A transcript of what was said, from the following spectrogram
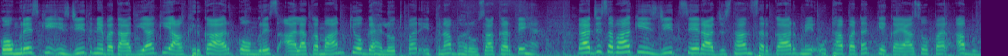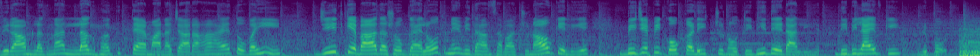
कांग्रेस की इस जीत ने बता दिया कि आखिरकार कांग्रेस आला कमान क्यों गहलोत पर इतना भरोसा करते हैं। राज्यसभा की इस जीत से राजस्थान सरकार में उठापटक के कयासों पर अब विराम लगना लगभग तय माना जा रहा है तो वहीं जीत के बाद अशोक गहलोत ने विधानसभा चुनाव के लिए बीजेपी को कड़ी चुनौती भी दे डाली है। डीबी लाइव की रिपोर्ट।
